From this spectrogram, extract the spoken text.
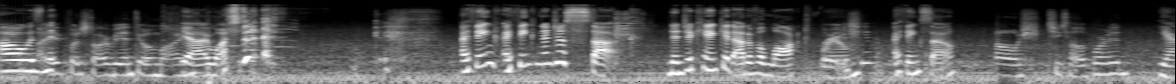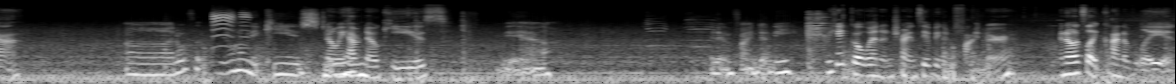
Oh, is I it? pushed Harvey into a mine. Yeah, I watched it. Okay. I think I think Ninja's stuck. Ninja can't get out of a locked Wait, room. she? I think so. Oh, she teleported. Yeah. Uh, I don't. We don't have any keys. No, we have no keys. Yeah. I didn't find any. We can go in and try and see if we can find her. I know it's like kind of late.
